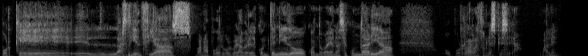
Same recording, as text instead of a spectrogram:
porque las ciencias van a poder volver a ver el contenido cuando vayan a secundaria o por las razones que sea. ¿vale?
